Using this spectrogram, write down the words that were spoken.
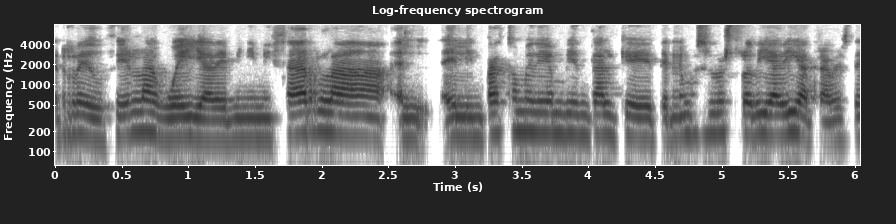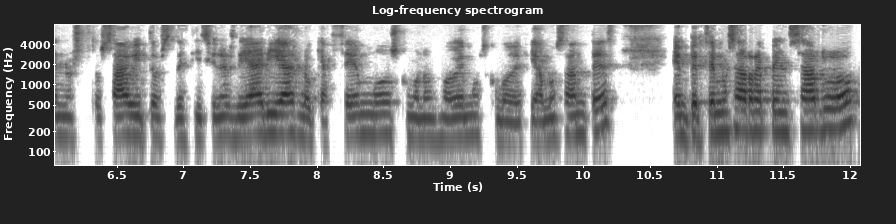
reducir la huella, de minimizar el, impacto medioambiental que tenemos en nuestro día a día a través de nuestros hábitos, decisiones diarias, lo que hacemos, cómo nos movemos, como decíamos antes, empecemos a repensarlo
